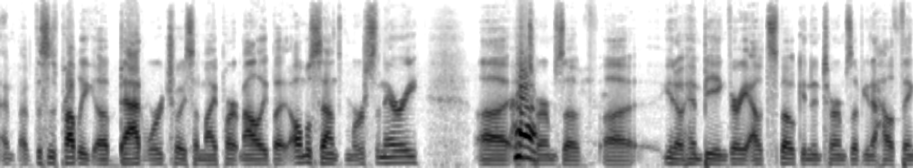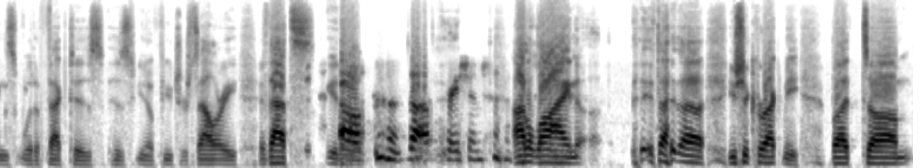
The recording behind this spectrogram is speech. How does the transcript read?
I, this is probably a bad word choice on my part, Molly, but almost sounds mercenary uh, in huh. terms of uh, you know him being very outspoken in terms of you know how things would affect his his you know future salary. If that's you know oh, the operation out of line, if that uh, you should correct me. But um,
